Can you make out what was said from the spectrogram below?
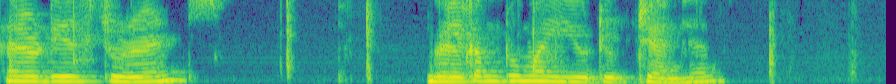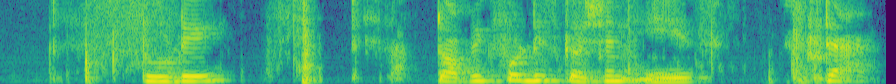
Hello dear students, welcome to my YouTube channel. Today topic for discussion is stack.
